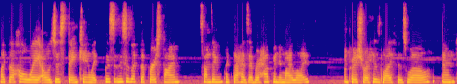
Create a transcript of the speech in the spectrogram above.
Like the whole way, I was just thinking, like this. This is like the first time something like that has ever happened in my life. I'm pretty sure his life as well, and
